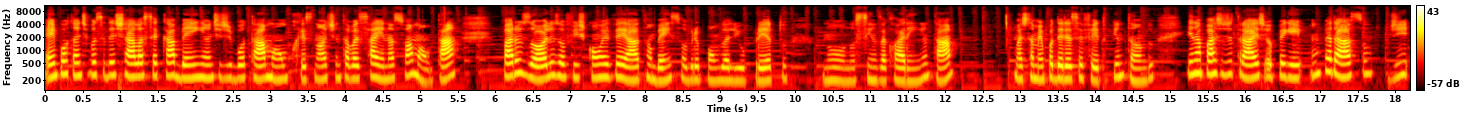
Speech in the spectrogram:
É importante você deixar ela secar bem antes de botar a mão, porque senão a tinta vai sair na sua mão, tá? Para os olhos eu fiz com EVA também, sobrepondo ali o preto no, no cinza clarinho, tá? mas também poderia ser feito pintando. E na parte de trás eu peguei um pedaço de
